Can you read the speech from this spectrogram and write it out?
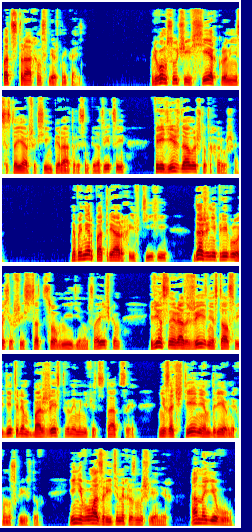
под страхом смертной казни. В любом случае, всех, кроме несостоявшихся императора с императрицей, впереди ждало что-то хорошее. Например, патриарх Евтихий, даже не перебросившись с отцом ни единым словечком, единственный раз в жизни стал свидетелем божественной манифестации, не за чтением древних манускриптов и не в умозрительных размышлениях, а наяву,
